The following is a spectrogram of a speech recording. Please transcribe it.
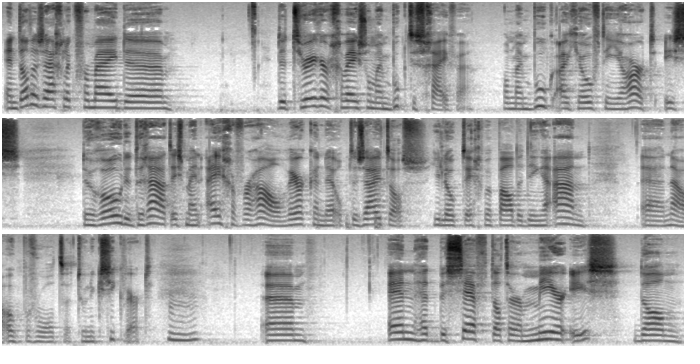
En dat is eigenlijk voor mij de, de trigger geweest om mijn boek te schrijven. Want mijn boek Uit je hoofd in je hart is de rode draad, is mijn eigen verhaal. Werkende op de Zuidas. Je loopt tegen bepaalde dingen aan. Eh, nou, ook bijvoorbeeld eh, toen ik ziek werd. Ehm, en het besef dat er meer is dan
